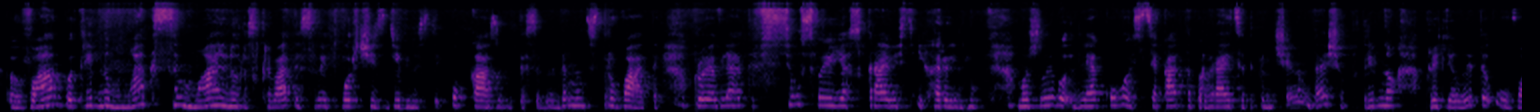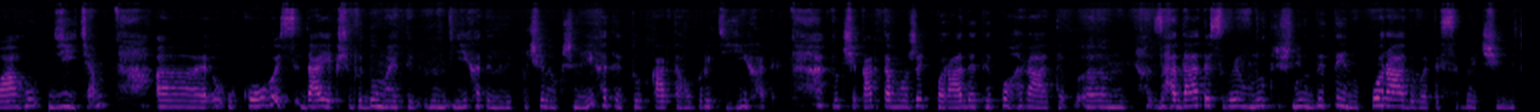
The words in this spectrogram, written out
вам потрібно максимально розкривати свої творчі здібності, показувати себе, демонструвати, проявляти всю свою яскравість і харизму. Можливо, для когось ця карта програється таким чином, да, що потрібно приділити увагу дітям. У когось, да, якщо ви думаєте їхати на відпочинок чи не їхати, тут карта говорить їхати. Тут ще карта може порадити пограти, ем, згадати свою внутрішню дитину, порадувати себе чимось.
